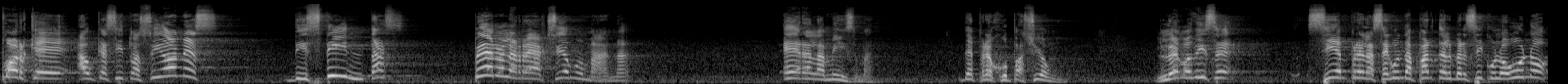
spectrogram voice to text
Porque aunque situaciones distintas, pero la reacción humana era la misma, de preocupación. Luego dice siempre la segunda parte del versículo 1,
